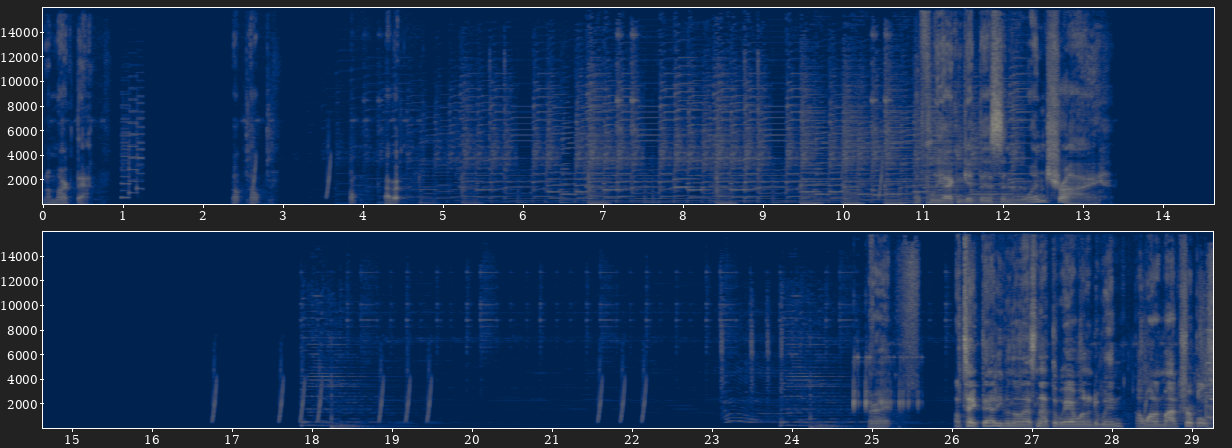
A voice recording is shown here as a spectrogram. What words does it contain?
I'm gonna mark that. Oh, no. Oh, grab it. Hopefully I can get this in one try. Alright. I'll take that even though that's not the way I wanted to win. I wanted my triples.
